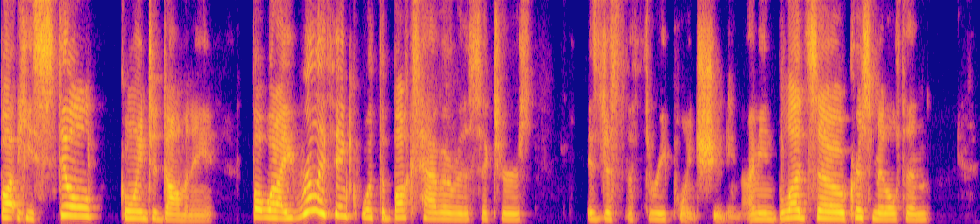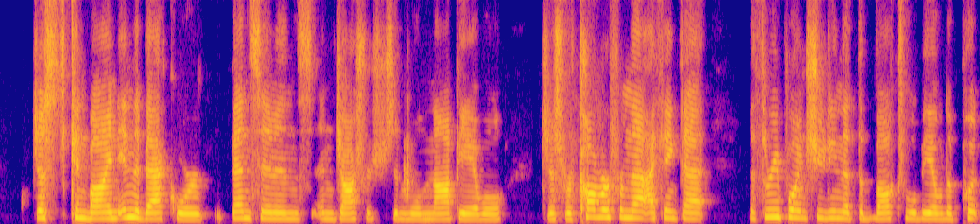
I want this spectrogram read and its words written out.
But he's still going to dominate. But what I really think what the Bucks have over the Sixers is just the three-point shooting. I mean, Bledsoe, Khris Middleton, just combined in the backcourt, Ben Simmons and Josh Richardson will not be able to just recover from that. I think that the three-point shooting that the Bucks will be able to put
